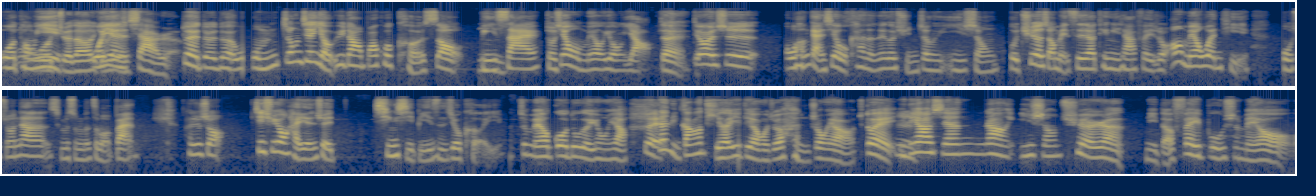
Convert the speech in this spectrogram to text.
我同意，觉得有点吓人。对对对，我们中间有遇到包括咳嗽、鼻塞。首先我没有用药，对。第二是我很感谢我看的那个循证医生。我去的时候每次要听一下肺，说哦没有问题。我说那什么什么怎么办？他就说继续用海盐水清洗鼻子就可以，就没有过度的用药。对。但你刚刚提了一点，我觉得很重要。对，一定要先让医生确认你的肺部是没有，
